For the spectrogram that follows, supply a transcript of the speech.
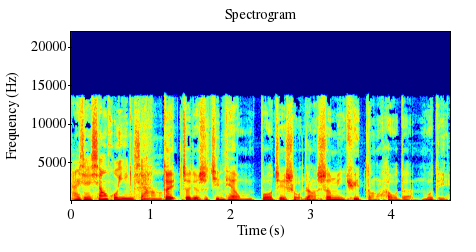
而且相互影响。对，这就是今天我们播这首《让生命去等候》的目的。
